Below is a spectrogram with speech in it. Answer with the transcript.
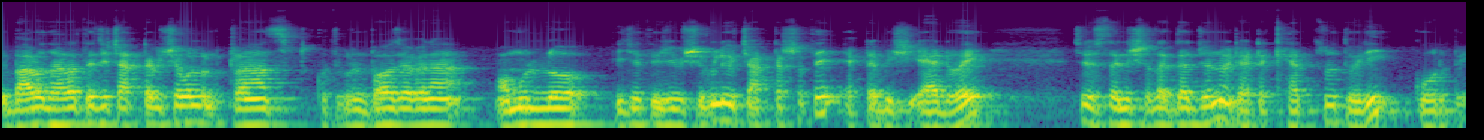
ওই বারো ধারাতে যে চারটা বিষয় বললাম ট্রাস্ট ক্ষতিপূরণ পাওয়া যাবে না, অমূল্য, এই জাতীয় যে বিষয়গুলি, ওই চারটার সাথে একটা বেশি অ্যাড হয়ে চিরস্থায়ী নিষেধাজ্ঞার জন্য এটা একটা ক্ষেত্র তৈরি করবে।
